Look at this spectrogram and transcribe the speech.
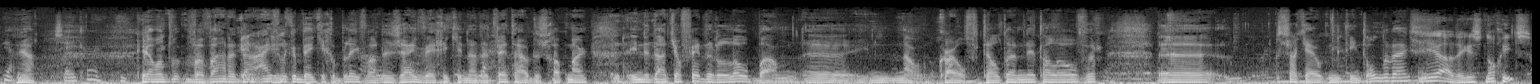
Ja, Ja. zeker. Ja, want we- waren daar In- eigenlijk een beetje gebleven. We hadden een zijweggetje naar het wethouderschap. Maar inderdaad, jouw verdere loopbaan. eh, nou, Carl vertelt daar net al over. Eh, zat jij ook niet in het onderwijs? Ja, er is nog iets.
